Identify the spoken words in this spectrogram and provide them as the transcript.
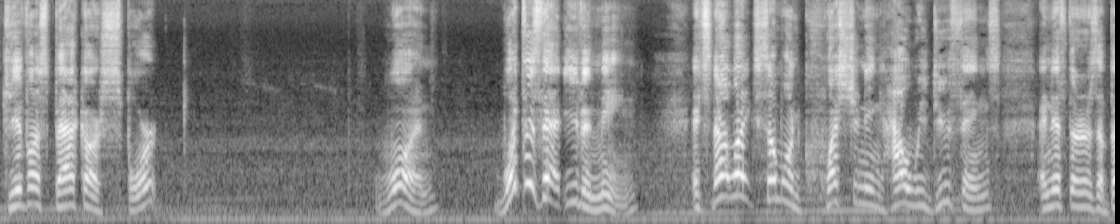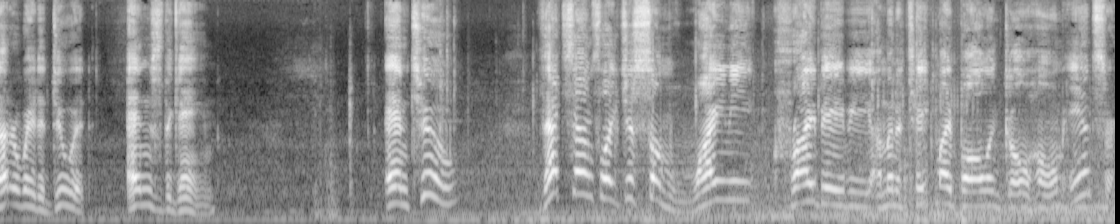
give us back our sport, one, what does that even mean? It's not like someone questioning how we do things and if there is a better way to do it ends the game. And two, that sounds like just some whiny crybaby, I'm going to take my ball and go home answer.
